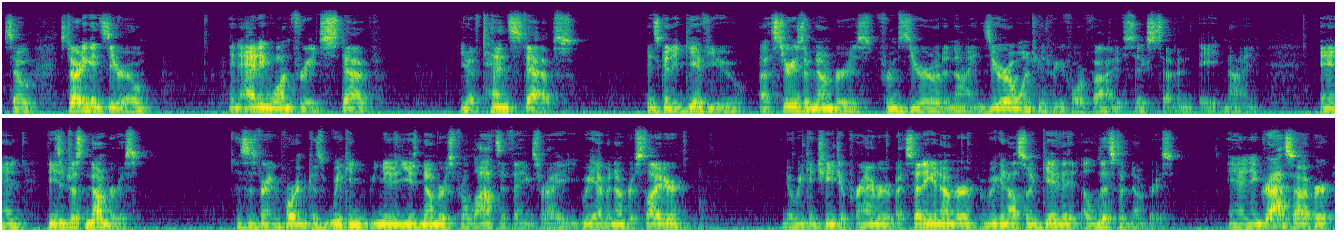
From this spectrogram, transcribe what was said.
So starting at zero and adding one for each step, you have 10 steps, is going to give you a series of numbers from 0 to 9. 0, 1, 2, 3, 4, 5, 6, 7, 8, 9. And these are just numbers. This is very important because we can use numbers for lots of things, right? We have a number slider you know, we can change a parameter by setting a number, we can also give it a list of numbers. And in Grasshopper,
